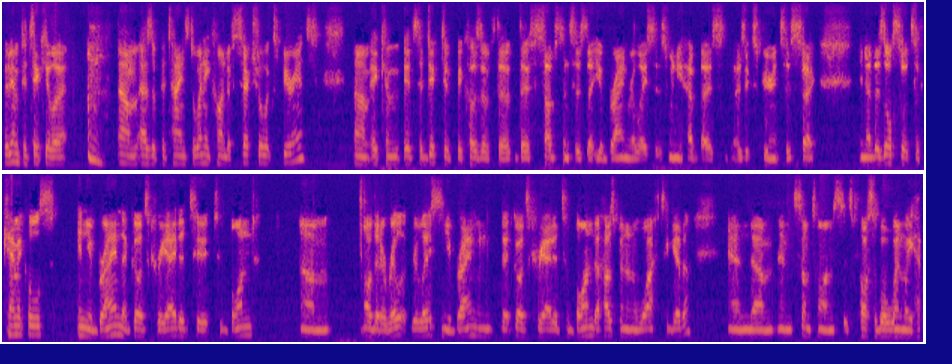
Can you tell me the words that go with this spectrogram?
But in particular, um, as it pertains to any kind of sexual experience, um, it can it's addictive because of the the substances that your brain releases when you have those those experiences. So, you know, there's all sorts of chemicals in your brain that God's created to to bond. Um, or that are re- released in your brain when that God's created to bond a husband and a wife together, and um, and sometimes it's possible when we have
